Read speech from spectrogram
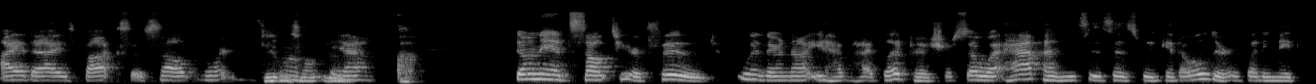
iodized box of salt, Morton. Table salt, yeah. Yeah. Ah. Don't add salt to your food, whether or not you have high blood pressure. So, what happens is as we get older, what he made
